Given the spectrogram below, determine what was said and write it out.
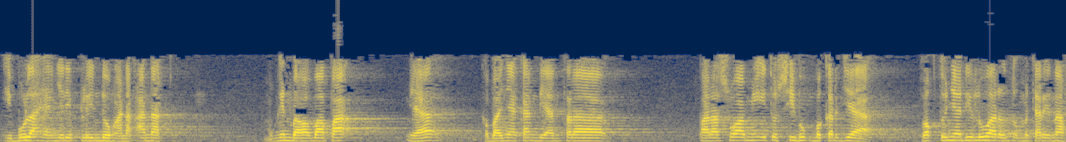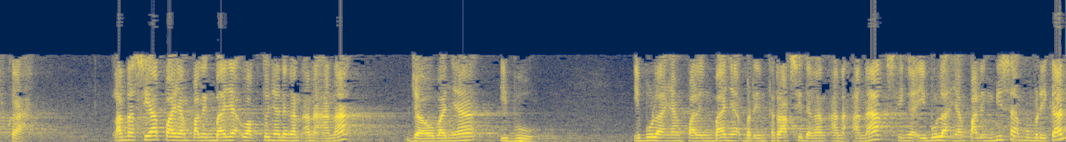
Ibulah yang jadi pelindung anak-anak. Mungkin bapak-bapak ya, kebanyakan di antara para suami itu sibuk bekerja. Waktunya di luar untuk mencari nafkah. Lantas siapa yang paling banyak waktunya dengan anak-anak? Jawabannya ibu. Ibulah yang paling banyak berinteraksi dengan anak-anak sehingga ibulah yang paling bisa memberikan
